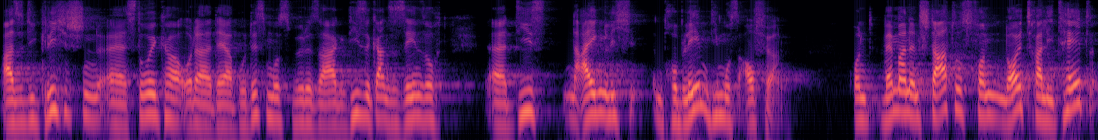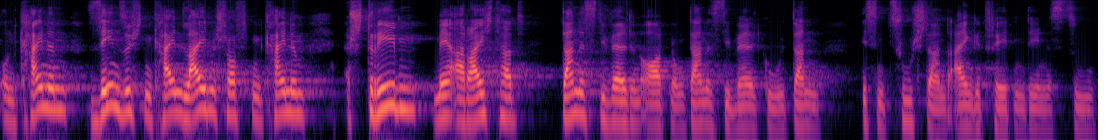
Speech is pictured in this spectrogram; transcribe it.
Also die griechischen äh, Stoiker oder der Buddhismus würde sagen, diese ganze Sehnsucht, äh, die ist eigentlich ein Problem, die muss aufhören. Und wenn man einen Status von Neutralität und keinen Sehnsüchten, keinen Leidenschaften, keinem Streben mehr erreicht hat, dann ist die Welt in Ordnung, dann ist die Welt gut, dann ist ein Zustand eingetreten, den es zu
